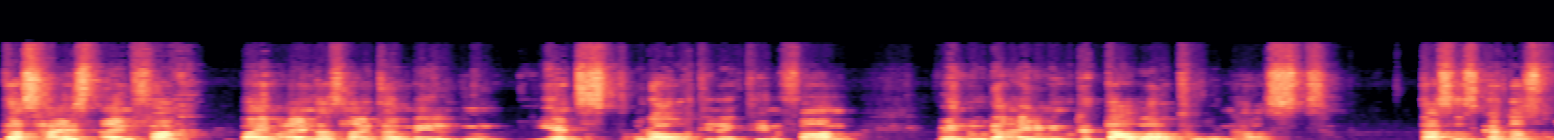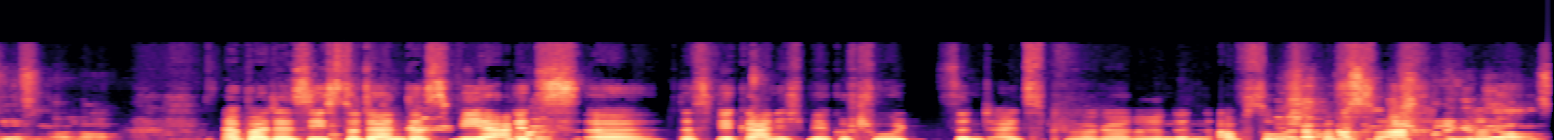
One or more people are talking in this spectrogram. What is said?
Das heißt einfach beim Einsatzleiter melden, jetzt oder auch direkt hinfahren. Wenn du eine eine Minute Dauerton hast, das ist Katastrophenalarm. Aber da siehst du dann, dass wir als, äh, dass wir gar nicht mehr geschult sind als Bürgerinnen, auf so ich etwas zu achten. Schule ne? gelernt.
